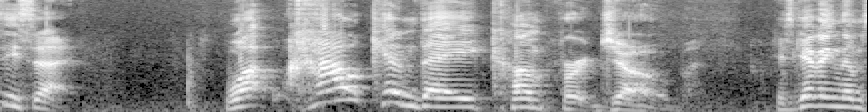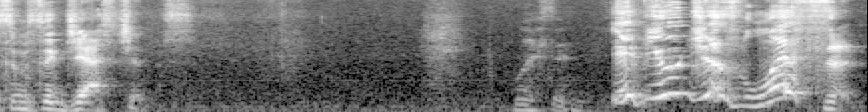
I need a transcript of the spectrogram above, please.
he say? What? How can they comfort Job? He's giving them some suggestions. Listen. If you just listen,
